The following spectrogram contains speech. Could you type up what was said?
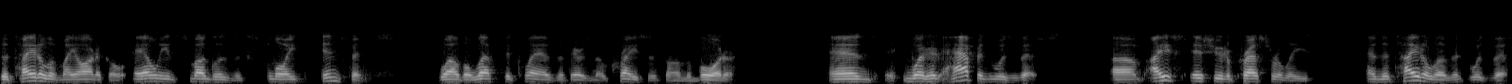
the title of my article, Alien Smugglers Exploit Infants, while the left declares that there is no crisis on the border. And what had happened was this um, ICE issued a press release, and the title of it was this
